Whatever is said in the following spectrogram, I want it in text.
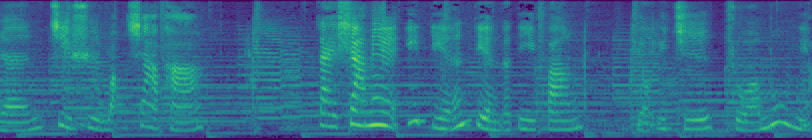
人继续往下爬，在下面一点点的地方，有一只啄木鸟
